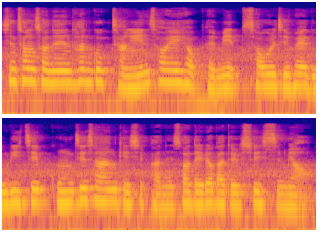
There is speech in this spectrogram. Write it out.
신청서는 한국장애인 서예협회 및 서울지회 누리집 공지사항 게시판에서 내려받을 수 있으며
